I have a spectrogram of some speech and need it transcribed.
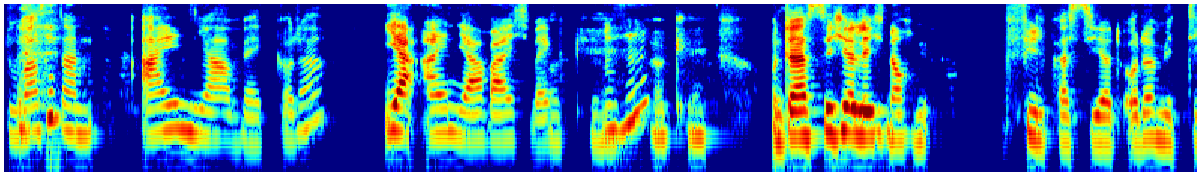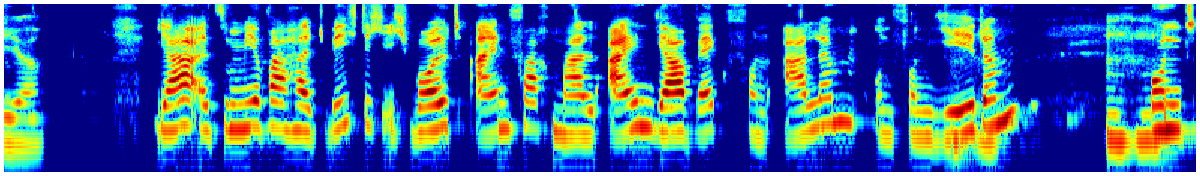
Du warst dann ein Jahr weg, oder? Ja, ein Jahr war ich weg. Okay, mhm. okay. Und da ist sicherlich noch viel passiert, oder mit dir? Ja, also mir war halt wichtig, ich wollte einfach mal ein Jahr weg von allem und von mhm. jedem mhm. und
